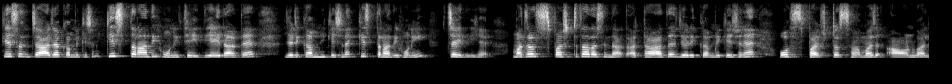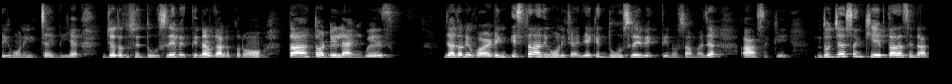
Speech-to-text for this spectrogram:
ਕਿ ਸੰਚਾਰ ਜਾਂ ਕਮਿਊਨੀਕੇਸ਼ਨ ਕਿਸ ਤਰ੍ਹਾਂ ਦੀ ਹੋਣੀ ਚਾਹੀਦੀ ਹੈ ਇਹਦਾ ਅਰਥ ਹੈ ਜਿਹੜੀ ਕਮਿਊਨੀਕੇਸ਼ਨ ਹੈ ਕਿਸ ਤਰ੍ਹਾਂ ਦੀ ਹੋਣੀ ਚਾਹੀਦੀ ਹੈ ਮਤਲਬ ਸਪਸ਼ਟਤਾ ਦਾ ਸਿਧਾਂਤ, ਅਰਥਾਤ ਜਿਹੜੀ ਕਮਿਊਨੀਕੇਸ਼ਨ ਹੈ, ਉਹ ਸਪਸ਼ਟ ਸਮਝ ਆਉਣ ਵਾਲੀ ਹੋਣੀ ਚਾਹੀਦੀ ਹੈ। ਜਦੋਂ ਤੁਸੀਂ ਦੂਸਰੇ ਵਿਅਕਤੀ ਨਾਲ ਗੱਲ ਕਰੋ, ਤਾਂ ਤੁਹਾਡੀ ਲੈਂਗੁਏਜ ਜਾਂ ਤੁਹਾਡੀ ਵਰਡਿੰਗ ਇਸ ਤਰ੍ਹਾਂ ਦੀ ਹੋਣੀ ਚਾਹੀਦੀ ਹੈ ਕਿ ਦੂਸਰੇ ਵਿਅਕਤੀ ਨੂੰ ਸਮਝ ਆ ਸਕੇ। ਦੂਜਾ ਸੰਖੇਪਤਾ ਦਾ ਸਿਧਾਂਤ,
